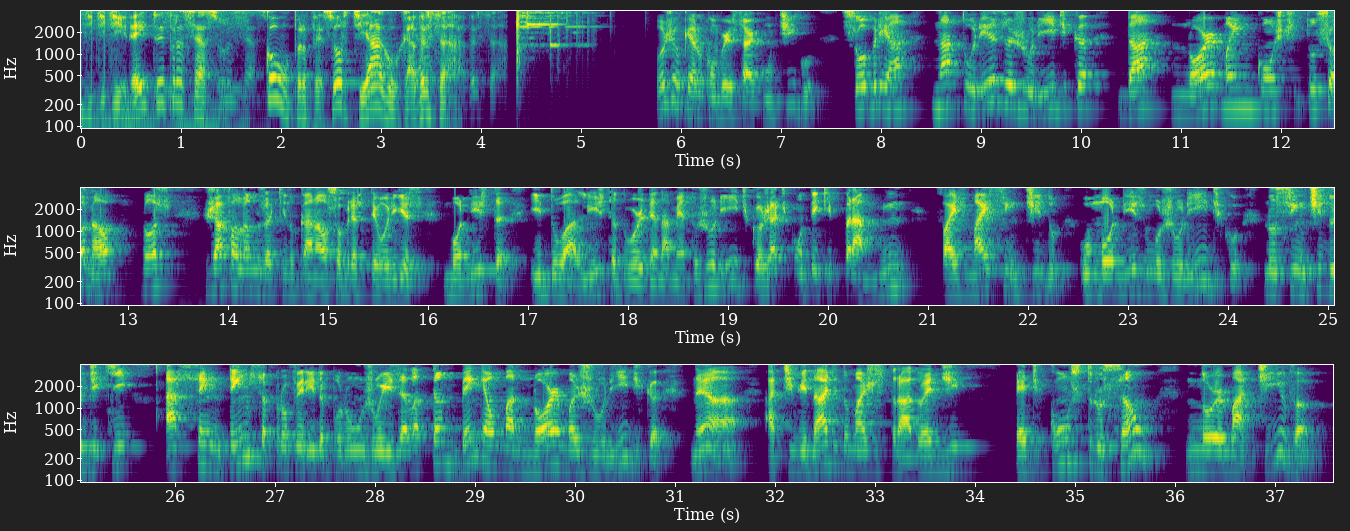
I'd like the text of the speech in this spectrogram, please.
Direito e Processo, com o professor Tiago Caversan. Hoje eu quero conversar contigo sobre a natureza jurídica da norma inconstitucional. Nós já falamos aqui no canal sobre as teorias monista e dualista do ordenamento jurídico. Eu já te contei que, para mim, faz mais sentido o monismo jurídico, no sentido de que a sentença proferida por um juiz ela também é uma norma jurídica, né? A atividade do magistrado é de, é de construção normativa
